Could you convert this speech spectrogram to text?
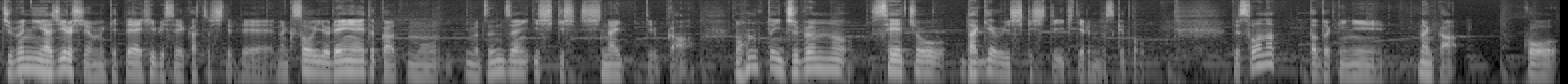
自分に矢印を向けて日々生活しててなんかそういう恋愛とかもう今全然意識しないっていうかもう本当に自分の成長だけを意識して生きてるんですけどでそうなった時になんかこ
